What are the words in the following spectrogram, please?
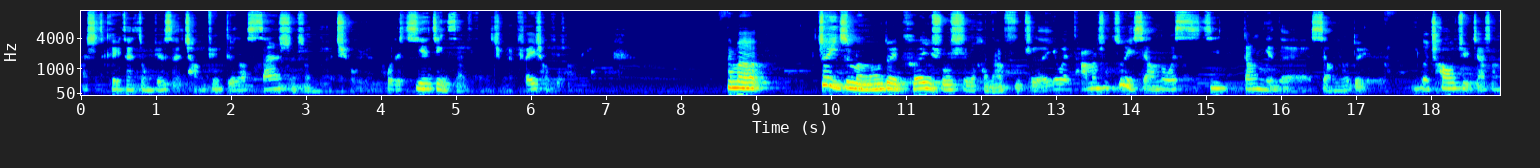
他是可以在总决赛场均得到三十分的球员。或者接近三十分的球员非常非常厉害。那么这一支猛龙队可以说是很难复制的，因为他们是最像诺维斯基当年的小牛队，一个超巨加上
